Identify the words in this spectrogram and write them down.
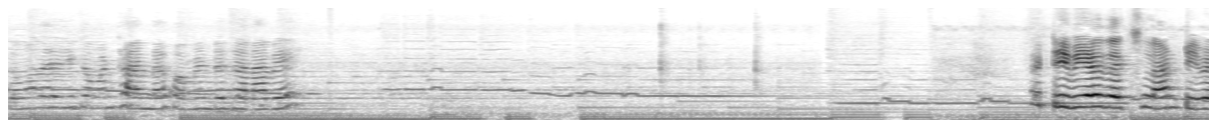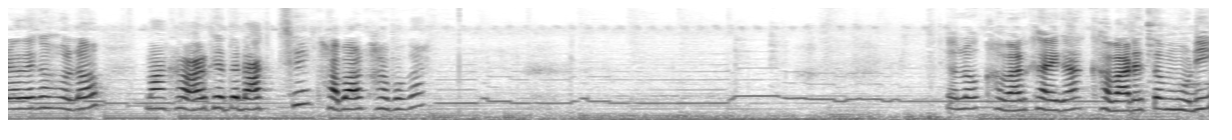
তোমাদের এদিকে কেমন ঠান্ডা কমেন্টে জানাবে? টিভিটা দেখছিলাম টিভিটা দেখা হলো। মা খাবার খেতে ডাকছে, খাবার খাব গা। চলো খাবার খাই গা, খাবারে তো মুড়ি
